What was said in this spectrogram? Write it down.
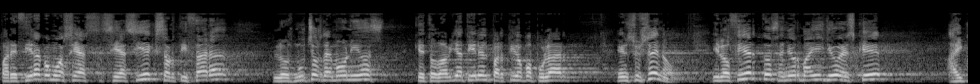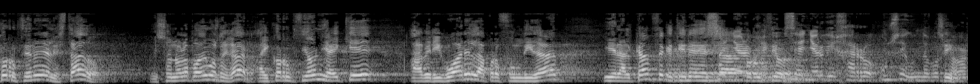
pareciera como si, así exortizara los muchos demonios que todavía tiene el Partido Popular en su seno. Y lo cierto, señor Maillo, es que hay corrupción en el Estado. Eso no lo podemos negar. Hay corrupción y hay que averiguar en la profundidad y el alcance que tiene esa corrupción. Señor Guijarro, un segundo, por favor.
